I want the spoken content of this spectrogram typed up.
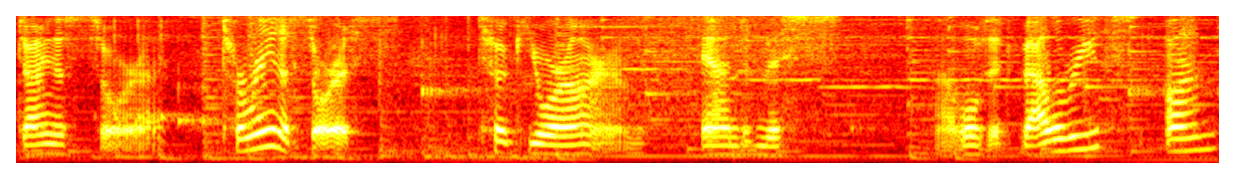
dinosaur, a Tyrannosaurus, took your arm and Miss, uh, what was it, Valerie's arm?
